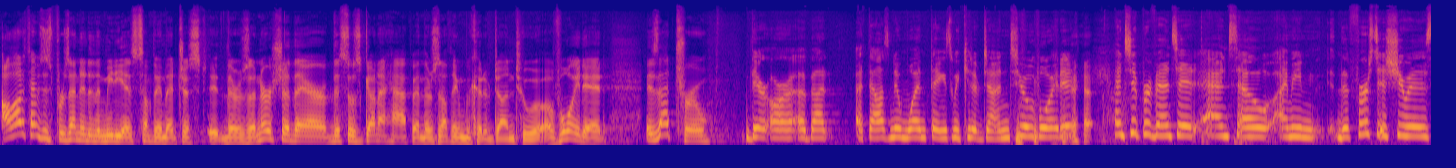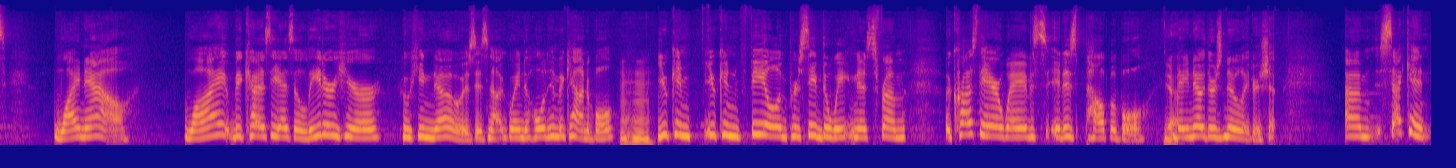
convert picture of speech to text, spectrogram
a lot of times it's presented in the media as something that just there's inertia there. This is going to happen. There's nothing we could have done to avoid it. Is that true? There are about a thousand and one things we could have done to avoid it and to prevent it. And so, I mean, the first issue is why now? Why? Because he has a leader here who he knows is not going to hold him accountable. Mm-hmm. You can you can feel and perceive the weakness from across the airwaves. It is palpable. Yeah. They know there's no leadership. Um, second,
